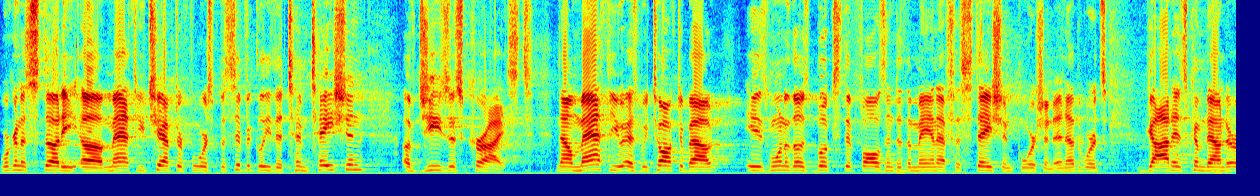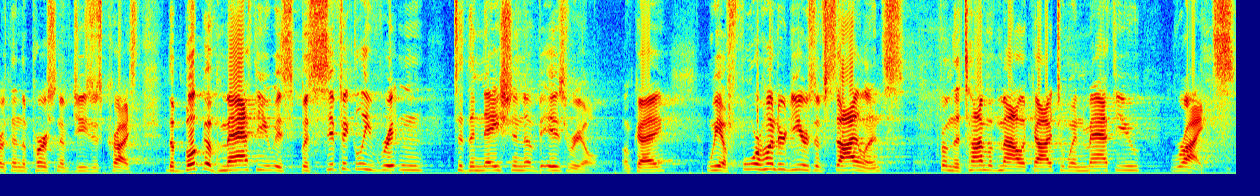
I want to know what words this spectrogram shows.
We're going to study uh, Matthew chapter 4, specifically the temptation of Jesus Christ. Now, Matthew, as we talked about, is one of those books that falls into the manifestation portion. In other words, God has come down to earth in the person of Jesus Christ. The book of Matthew is specifically written to the nation of Israel, okay? We have 400 years of silence from the time of Malachi to when Matthew writes.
